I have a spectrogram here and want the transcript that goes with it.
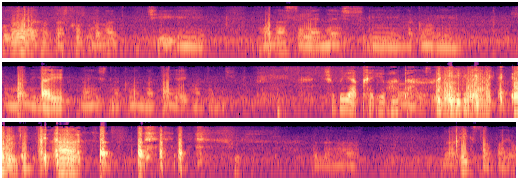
خدای دستخوش вона чи і вона сяє неш і на кон і шумані яй наїш на кон на та яй хантанеш. Щоб я приїв ханта. Вона на рік сам палив.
